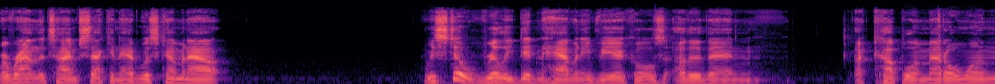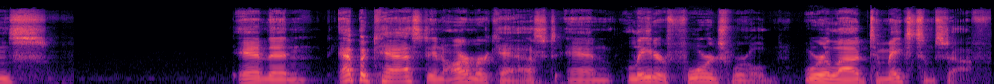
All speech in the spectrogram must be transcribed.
around the time Second Ed was coming out, we still really didn't have any vehicles other than a couple of metal ones. And then Epicast and Armorcast and later Forge World were allowed to make some stuff.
